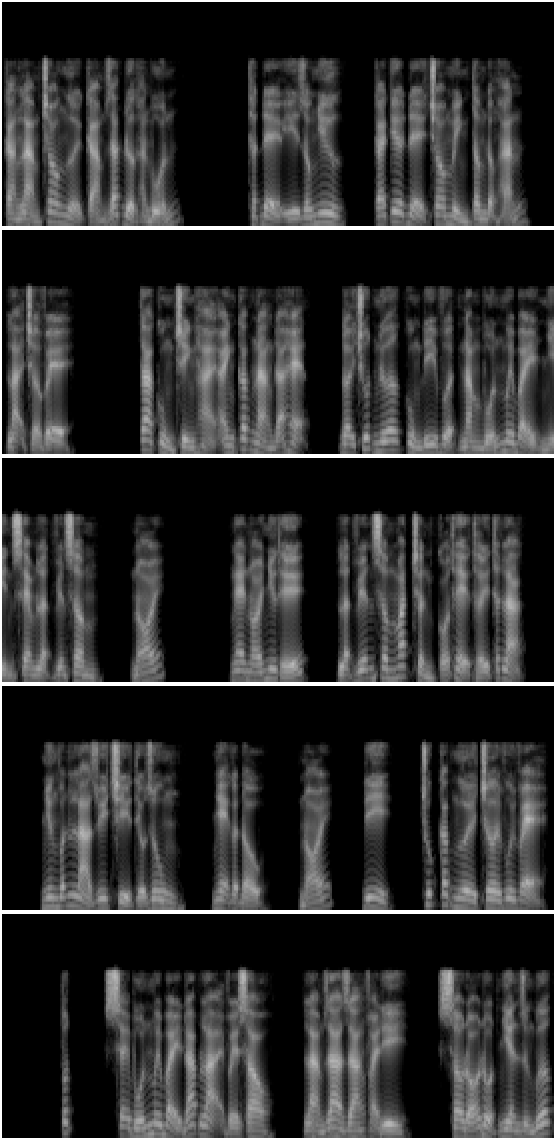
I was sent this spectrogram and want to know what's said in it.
càng làm cho người cảm giác được hắn muốn. Thật để ý giống như, cái kia để cho mình tâm động hắn, lại trở về. Ta cùng trình hải anh các nàng đã hẹn, đợi chút nữa cùng đi vượt năm bốn mươi bảy nhìn xem lật viễn sâm, nói. Nghe nói như thế, lật viễn sâm mắt trần có thể thấy thất lạc. Nhưng vẫn là duy trì tiểu dung, nhẹ gật đầu, nói, đi, chúc các ngươi chơi vui vẻ. Tốt xe bốn mươi bảy đáp lại về sau, làm ra dáng phải đi. Sau đó đột nhiên dừng bước,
